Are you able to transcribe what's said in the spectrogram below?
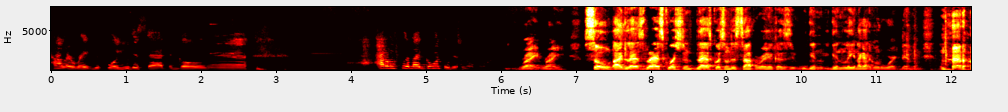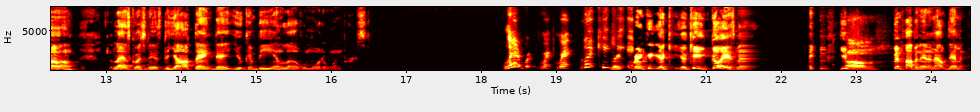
tolerate before you decide to go, eh, I don't feel like going through this no more. Right, right. So, like, last last question, last question on this topic right here because we're getting we're getting late and I got to go to work. Damn it. But um, last question is: Do y'all think that you can be in love with more than one person? Let let, let, let Kiki Frank, in. Keep your, your key. Go ahead, man. You've Um, been popping in and out. Damn it.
